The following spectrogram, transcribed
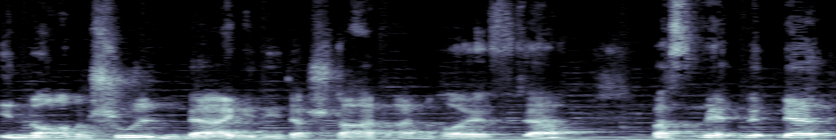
enormen Schuldenberge, die der Staat anhäuft. Ja? Was, wer, wer,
